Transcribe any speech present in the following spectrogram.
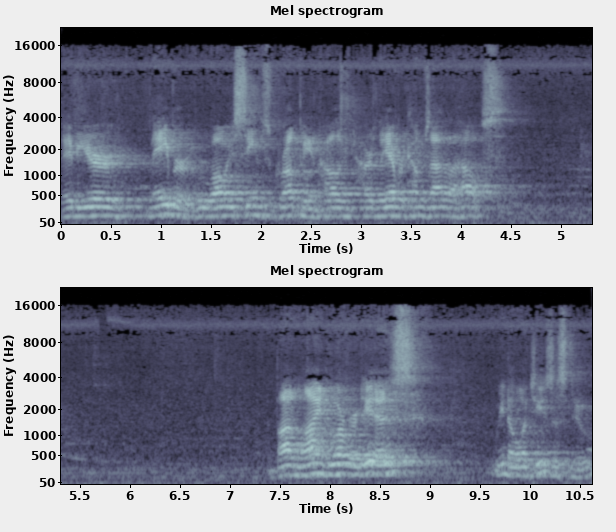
Maybe your neighbor who always seems grumpy and hardly ever comes out of the house. Bottom line, whoever it is, we know what Jesus knew.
